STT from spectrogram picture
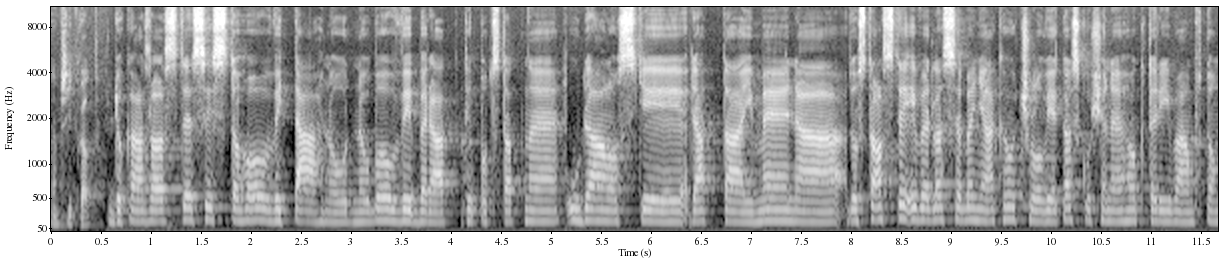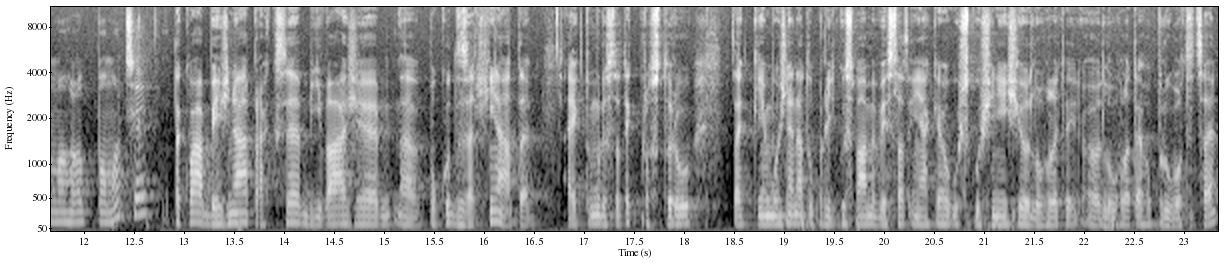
například. Dokázal jste si z toho vytáhnout nebo vybrat ty podstatné události, data, jména. Dostal jste i vedle sebe nějakého člověka zkušeného, který vám v tom mohl pomoci? Taková běžná praxe bývá, že eh, pokud začínáte a je k tomu dostatek prostoru, tak je možné na tu prohlídku s vámi vyslat i nějakého už zkušenějšího dlouholetého průvodce,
